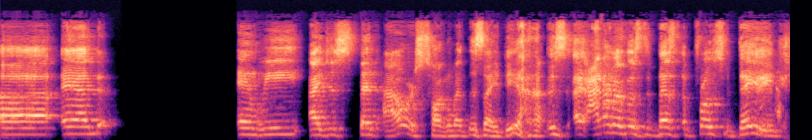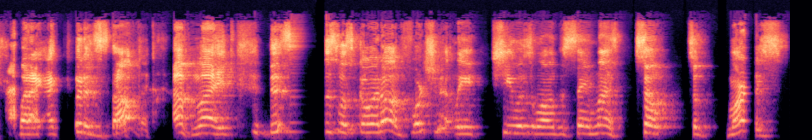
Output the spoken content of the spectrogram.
uh, and and we i just spent hours talking about this idea was, I, I, don't know if it was the best approach to dating but I, I, couldn't stop it i'm like this, this is what's going on fortunately she was along the same lines so so marcus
